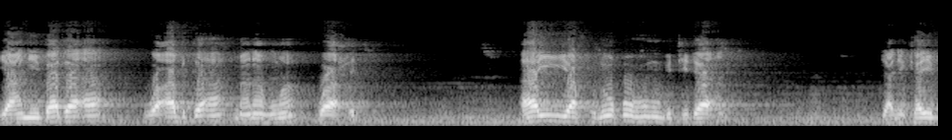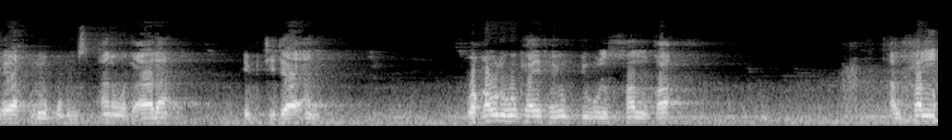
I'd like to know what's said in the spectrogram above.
يعني بدأ وأبدأ معناهما واحد. أي يخلقهم ابتداء. يعني كيف يخلقهم سبحانه وتعالى ابتداء. وقوله كيف يبدئ الخلق. الخلق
